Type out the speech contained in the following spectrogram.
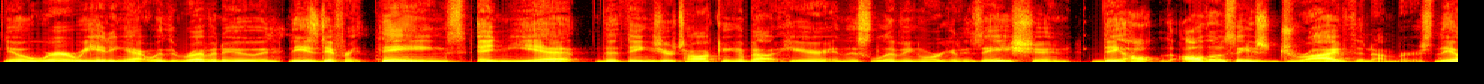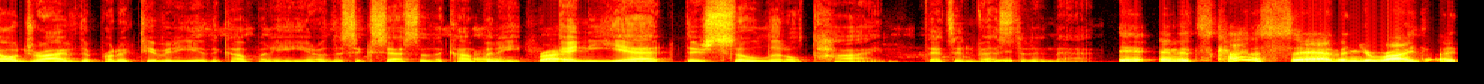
you know, where are we hitting at with revenue and these different things. And yet, the things you're talking about here in this living organization, they all, all those things drive the numbers. They all drive the productivity of the company, you know, the success of the company. right. And yet there's so little time that's invested in that. and it's kind of sad. And you're right. I,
